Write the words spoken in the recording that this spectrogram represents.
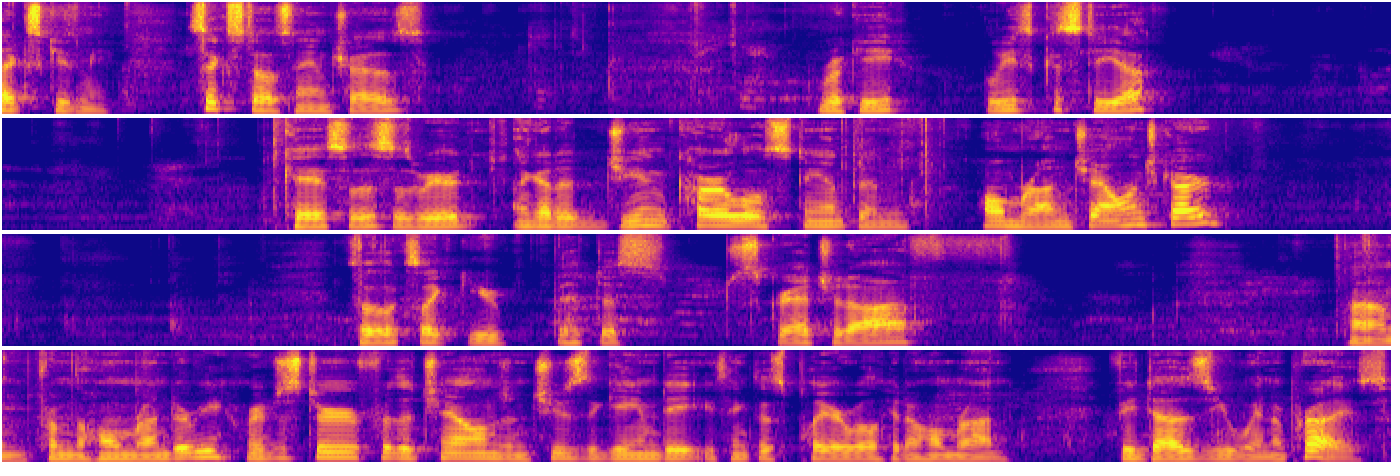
Excuse me. Sixto Sanchez. Rookie. Luis Castilla. Okay, so this is weird. I got a Giancarlo Stanton home run challenge card. So it looks like you have to scratch it off um, from the home run derby. Register for the challenge and choose the game date you think this player will hit a home run. If he does, you win a prize.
